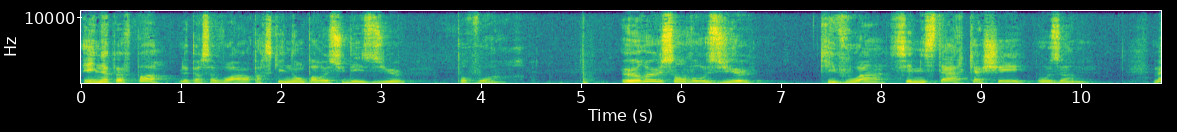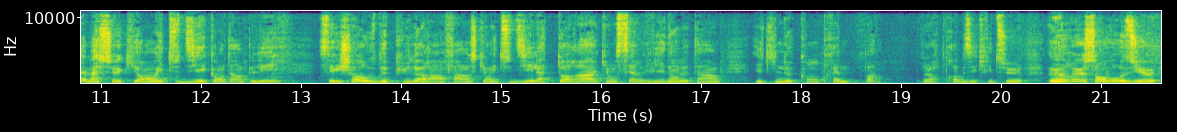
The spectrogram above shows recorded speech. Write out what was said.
Et ils ne peuvent pas le percevoir parce qu'ils n'ont pas reçu des yeux pour voir. Heureux sont vos yeux qui voient ces mystères cachés aux hommes. Même à ceux qui ont étudié, contemplé ces choses depuis leur enfance, qui ont étudié la Torah, qui ont servi dans le temple et qui ne comprennent pas leurs propres écritures. Heureux sont vos yeux,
